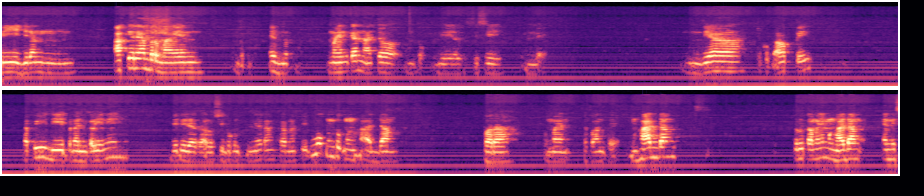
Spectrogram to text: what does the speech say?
tapi Jiran akhirnya bermain eh mainkan Nacho untuk di sisi pendek dia cukup apik. tapi di pertandingan kali ini dia tidak terlalu sibuk untuk menyerang karena sibuk untuk menghadang para pemain Levante. Menghadang terutamanya menghadang Enis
